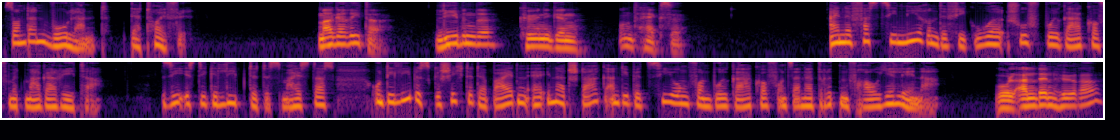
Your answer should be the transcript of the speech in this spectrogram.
sondern Woland, der Teufel. Margarita, Liebende, Königin und Hexe. Eine faszinierende Figur schuf Bulgakow mit Margarita. Sie ist die Geliebte des Meisters, und die Liebesgeschichte der beiden erinnert stark an die Beziehung von Bulgakow und seiner dritten Frau Jelena. Wohl an den Hörer,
